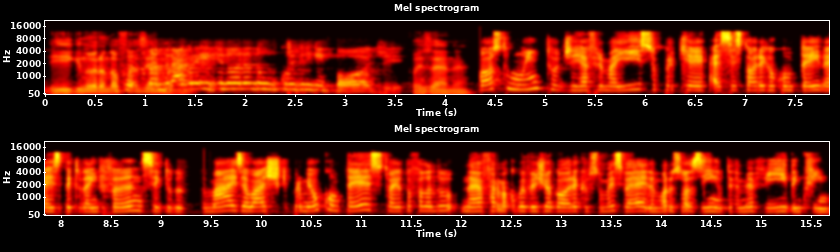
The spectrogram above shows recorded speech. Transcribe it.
e ignorando a alfazema. Mandrágora né? ignorando comigo ninguém pode. Pois é, né? Gosto muito de reafirmar isso, porque essa história que eu contei, né, a respeito da infância e tudo mais, eu acho que pro meu contexto, aí eu tô falando, né, a forma como eu vejo agora que eu sou mais velha, eu moro sozinha, eu tenho a minha vida, enfim,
